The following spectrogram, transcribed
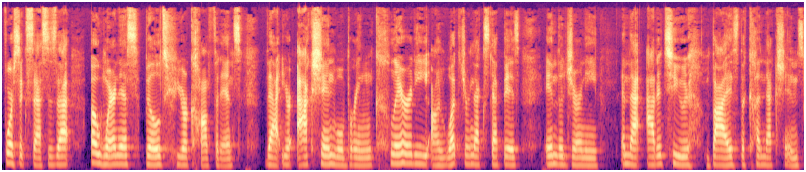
for success is that awareness builds your confidence, that your action will bring clarity on what your next step is in the journey, and that attitude buys the connections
